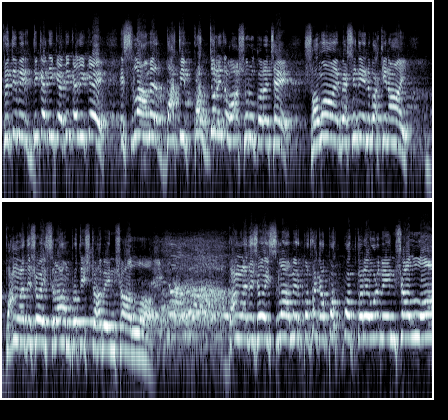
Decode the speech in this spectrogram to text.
পৃথিবীর দিকে দিকে দিকে দিকে ইসলামের বাতি প্রজ্বলিত হওয়া শুরু করেছে সময় বেশি দিন বাকি নয় বাংলাদেশেও ইসলাম প্রতিষ্ঠা হবে ইনশাআল্লাহ বাংলাদেশেও ইসলামের পতাকা পথপথ করে উড়বে ইনশাল্লাহ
